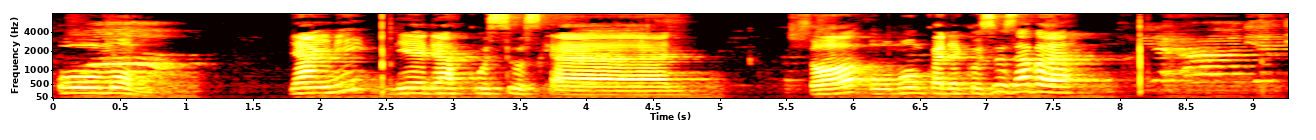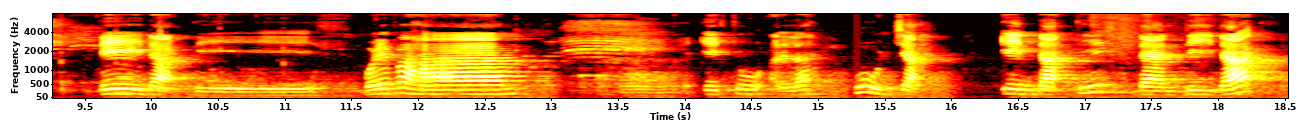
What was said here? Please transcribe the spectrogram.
umum. Yang ini dia dah khususkan. So, umum pada khusus apa? Didaktif. Boleh faham? Hmm, itu adalah hujah induktif dan didak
